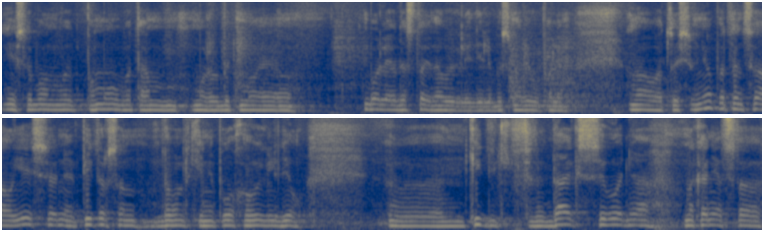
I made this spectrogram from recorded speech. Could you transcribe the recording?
Если бы он помог бы там, может быть, мы более достойно выглядели бы с Мариуполем. Ну, вот, то есть у него потенциал есть сегодня. Питерсон довольно-таки неплохо выглядел. Э, Дайкс сегодня наконец-то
